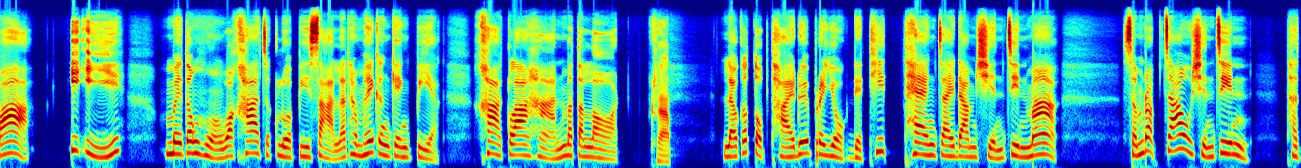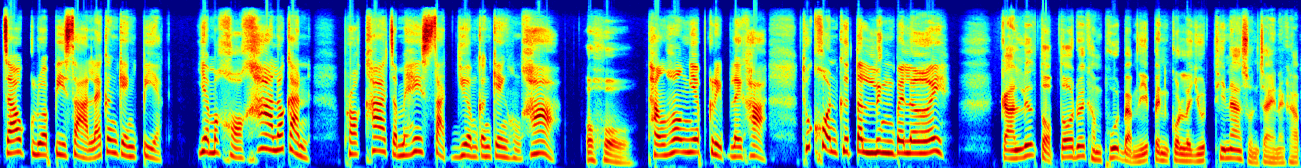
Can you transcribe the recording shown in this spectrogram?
ว่า อีอีไม่ต้องห่วงว่าข้าจะกลัวปีศาจและทำให้กางเกงเปียกข้ากล้าหาญมาตลอด ครับ แล้วก็ตบท้ายด้วยประโยคเด็ดที่แทงใจดำเฉียนจินมากสำหรับเจ้าเฉียนจิน ถ้าเจ้ากลัวปีศาจและกางเกงเปียก อย่ามาขอข้าแล้วกัน เพราะข้าจะไม่ให้สัตว์เยือมกางเกงของข้าโอ้โห ทั้งห้องเงียบกริบเลยค่ะ ทุกคนคือตะลึงไปเลย การเลือกตอบโต้ด้วยคำพูดแบบนี้เป็นกลยุทธ์ที่น่าสนใจนะครับ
